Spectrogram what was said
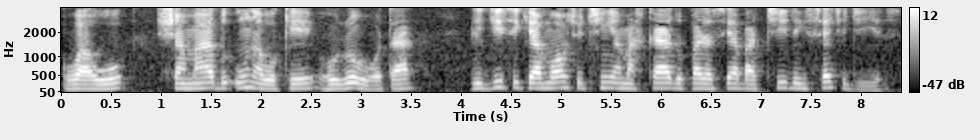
O Aô chamado Unaoke Horuota, lhe disse que a morte o tinha marcado para ser abatido em sete dias.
